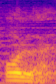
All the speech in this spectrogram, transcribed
Hola,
